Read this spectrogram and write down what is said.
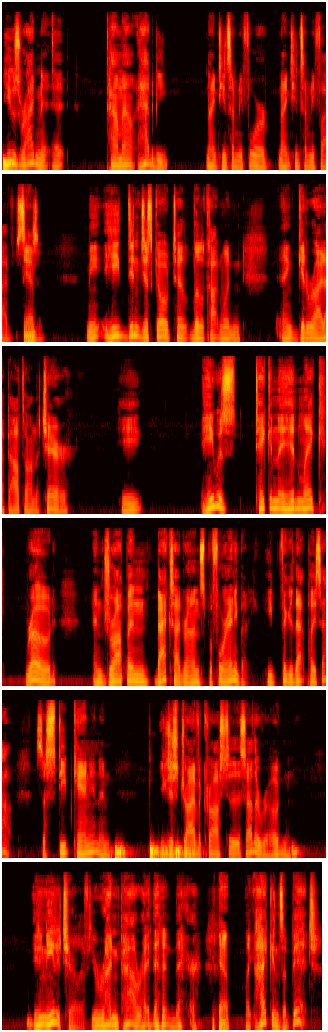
He was riding it at Pow Mow. It had to be 1974, 1975 season. I mean, he didn't just go to Little Cottonwood and, and get a ride up Alta on the chair. He he was taking the Hidden Lake Road and dropping backside runs before anybody. He figured that place out. It's a steep canyon, and you just drive across to this other road, and you didn't need a chairlift. You were riding POW right then and there. Yeah. Like hiking's a bitch.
